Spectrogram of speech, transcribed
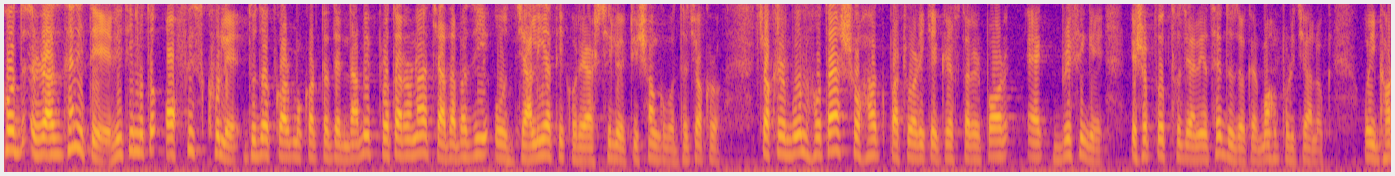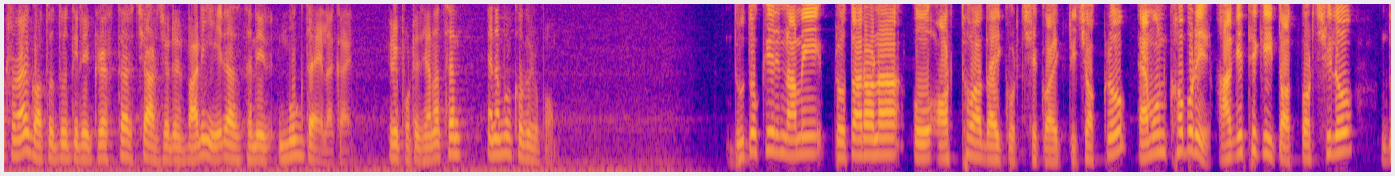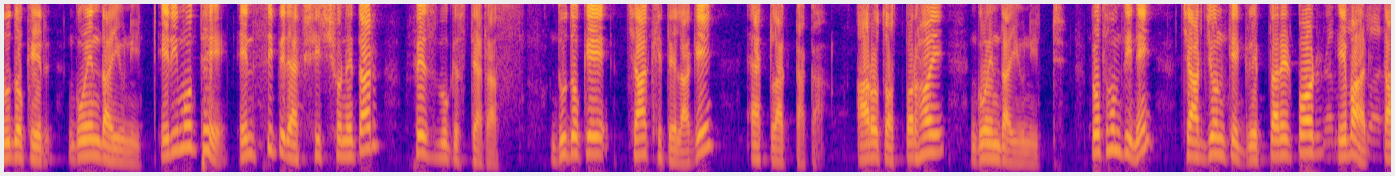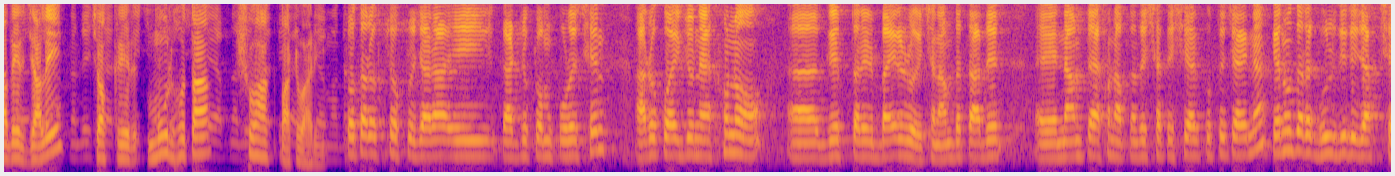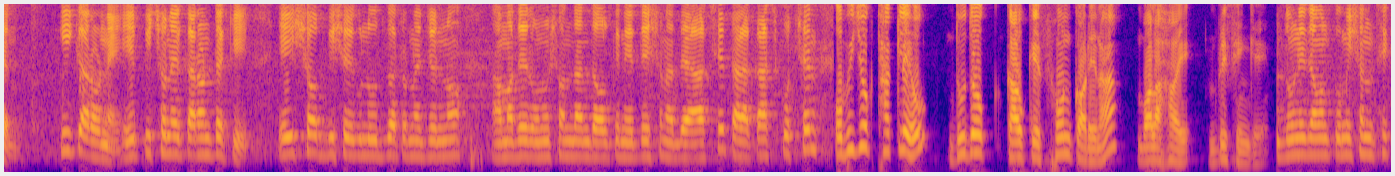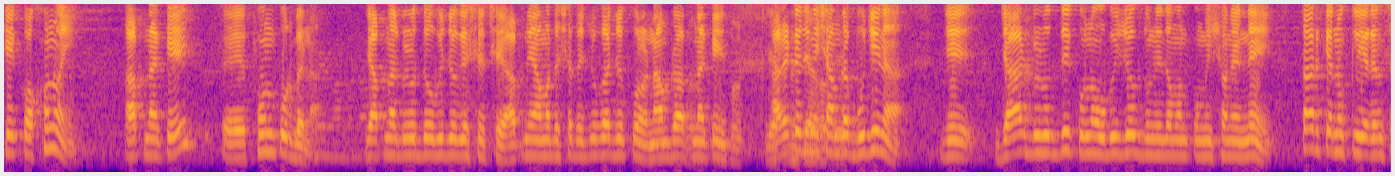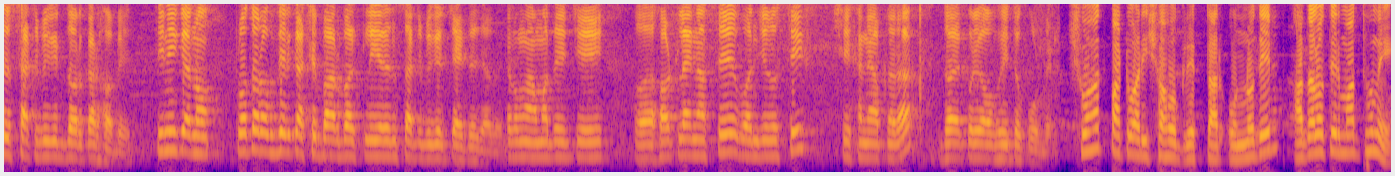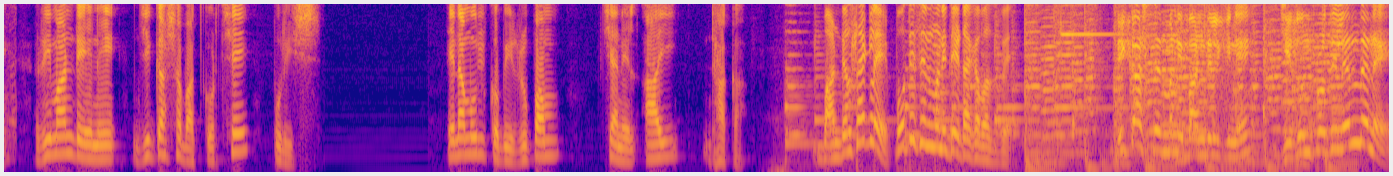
খোদ রাজধানীতে রীতিমতো অফিস খুলে দুদক কর্মকর্তাদের নামে প্রতারণা, চাঁদাবাজি ও জালিয়াতি করে আসছিল একটি সংঘবদ্ধ চক্র। চক্রের মূল হোতা সোহাগ পাটোয়ারিকে গ্রেফতারের পর এক ব্রিফিংয়ে এসব তথ্য জানিয়েছে দুদকের মহাপরিচালক। ওই ঘটনায় গত দুদিনে গ্রেফতার চারজনের বাড়ি রাজধানীর মুগদা এলাকায়। রিপোর্টে জানাচ্ছেন এনামুল কবির উপম। দুদকের নামে প্রতারণা ও অর্থ আদায় করছে কয়েকটি চক্র। এমন খবরে আগে থেকেই তৎপর ছিল দুদকের গোয়েন্দা ইউনিট। এরই মধ্যে এনসিপির এক শীর্ষ নেতার ফেসবুক স্ট্যাটাস। দুদকে চা খেতে লাগে এক লাখ টাকা। আরও তৎপর হয় গোয়েন্দা ইউনিট। প্রথম দিনে চারজনকে গ্রেপ্তারের পর এবার তাদের জালে চক্রের মূল হোতা সোহাগ পাটোয়ারি। প্রতারক চক্র যারা এই কার্যক্রম করেছেন, আরও কয়েকজন এখনও গ্রেপ্তারের বাইরে রয়েছেন। আমরা তাদের নামটা এখন আপনাদের সাথে শেয়ার করতে চাই না। কেন তারা ঘুষ দিতে যাচ্ছেন? কী কারণে? এর পিছনের কারণটা কি? এই সব বিষয়গুলো উদ্ঘাটনের জন্য আমাদের অনুসন্ধান দলকে নির্দেশনা দেওয়া আছে তারা কাজ করছেন। অভিযোগ থাকলেও দুদক কাউকে ফোন করে না বলা হয় ব্রিফিংয়ে। দুর্নীতি দমন কমিশন থেকে কখনোই আপনাকে ফোন করবে না যে আপনার বিরুদ্ধে অভিযোগ এসেছে। আপনি আমাদের সাথে যোগাযোগ করুন আমরা আপনাকে আরেকটা জিনিস আমরা বুঝি না যে যার বিরুদ্ধে কোনো অভিযোগ দুর্নীতি দমন কমিশনে নেই তার কেন ক্লিয়ারেন্সের সার্টিফিকেট দরকার হবে? তিনি কেন প্রতারকদের কাছে বারবার ক্লিয়ারেন্স সার্টিফিকেট চাইতে যাবেন? এবং আমাদের যে হটলাইন আছে ওয়ান জিরো সিক্স সেখানে আপনারা দয়া করে অবহিত করবেন। সোহাগ পাটোয়ারি সহ গ্রেপ্তার অন্যদের আদালতের মাধ্যমে রিমান্ডে এনে জিজ্ঞাসাবাদ করছে police. Enamul Kabir Rupam channel I Dhaka. Bundle থাকলে প্রতি সিনেমানিতে টাকা বাঁচবে। বিকাশ সেনমানি বান্ডেল কিনে জিতুন প্রতি লেনদেনে।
